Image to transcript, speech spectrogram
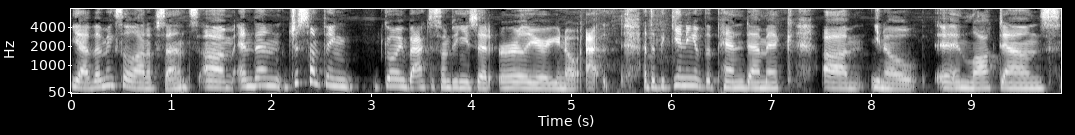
Yeah, that makes a lot of sense. Um, and then just something going back to something you said earlier, you know, at, at the beginning of the pandemic, um, you know, in lockdowns,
